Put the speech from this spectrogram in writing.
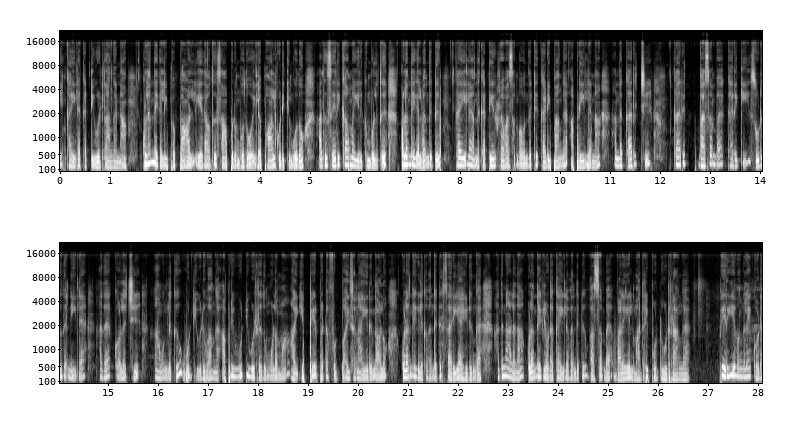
ஏன் கையில் கட்டி விடுறாங்கன்னா குழந்தைகள் இப்போ பால் ஏதாவது சாப்பிடும்போதோ இல்லை பால் குடிக்கும்போதோ அது செரிக்காமல் இருக்கும் பொழுது குழந்தைகள் வந்துட்டு கையில் அந்த கட்டியிருக்கிற வசம்பை வந்துட்டு கடிப்பாங்க. அப்படி இல்லைன்னா அந்த கரிச்சு கரு வசம்பை கருக்கி சுடுதண்ணியில் அதை குழச்சி அவங்களுக்கு ஊட்டி விடுவாங்க. அப்படி ஊட்டி விடுறது மூலமாக எப்பேற்பட்ட ஃபுட் பாய்சனாக இருந்தாலும் குழந்தைகளுக்கு வந்துட்டு சரியாகிடுங்க அதனால தான் குழந்தைகளோட கையில் வந்துட்டு வசம்பை வளையல் மாதிரி போட்டு விடுறாங்க. பெரியவங்களே கூட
